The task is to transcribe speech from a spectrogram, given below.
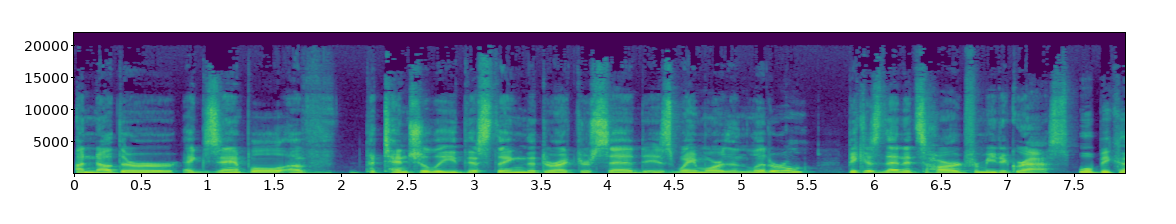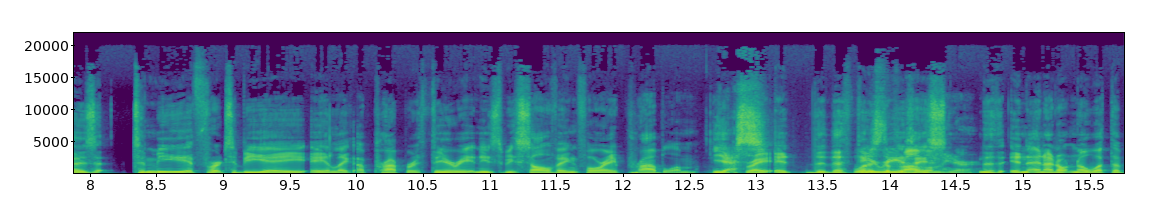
another example of potentially this thing the director said is way more than literal because then it's hard for me to grasp Well, because to me, for it to be a, a like a proper theory, it needs to be solving for a problem. Yes. Right. It, the the What is the theory a problem here? the- and, and I don't know what the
